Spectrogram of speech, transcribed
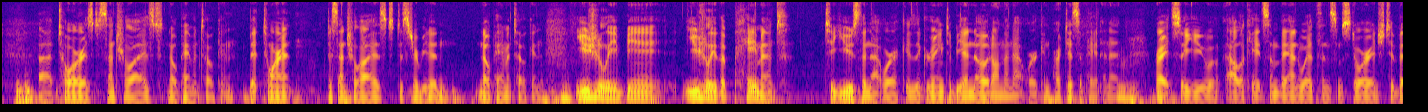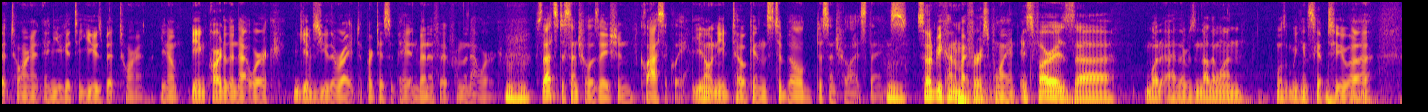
Uh, Tor is decentralized, no payment token. BitTorrent, decentralized, distributed, no payment token. Usually, be usually the payment to use the network is agreeing to be a node on the network and participate in it, Mhm. right? So you allocate some bandwidth and some storage to BitTorrent, and you get to use BitTorrent. You know, being part of the network gives you the right to participate and benefit from the network. Mhm. So that's decentralization classically. You don't need tokens to build decentralized things. Hmm. So that'd be kind of my first point. As far as uh, what uh, there was another one, well, we can skip to uh,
